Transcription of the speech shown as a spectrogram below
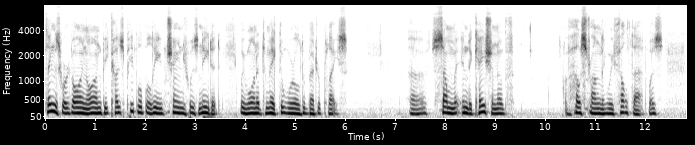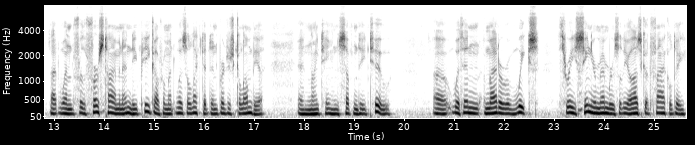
things were going on because people believed change was needed. We wanted to make the world a better place. Uh, some indication of of how strongly we felt that was that when, for the first time, an NDP government was elected in British Columbia in 1972, uh, within a matter of weeks, three senior members of the Osgoode faculty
